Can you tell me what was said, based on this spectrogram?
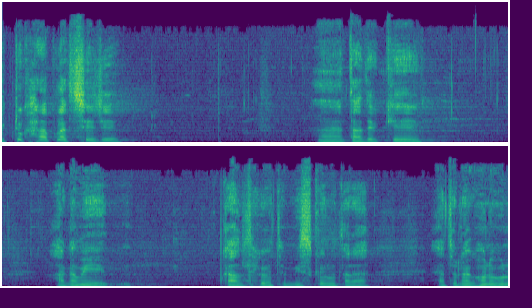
একটু খারাপ লাগছে যে তাদেরকে আগামী কাল থেকে হয়তো মিস করব, তারা এতটা ঘন ঘন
